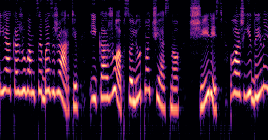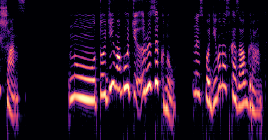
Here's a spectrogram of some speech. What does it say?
Я кажу вам це без жартів і кажу абсолютно чесно щирість ваш єдиний шанс. Ну, тоді, мабуть, ризикну, несподівано сказав Грант.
